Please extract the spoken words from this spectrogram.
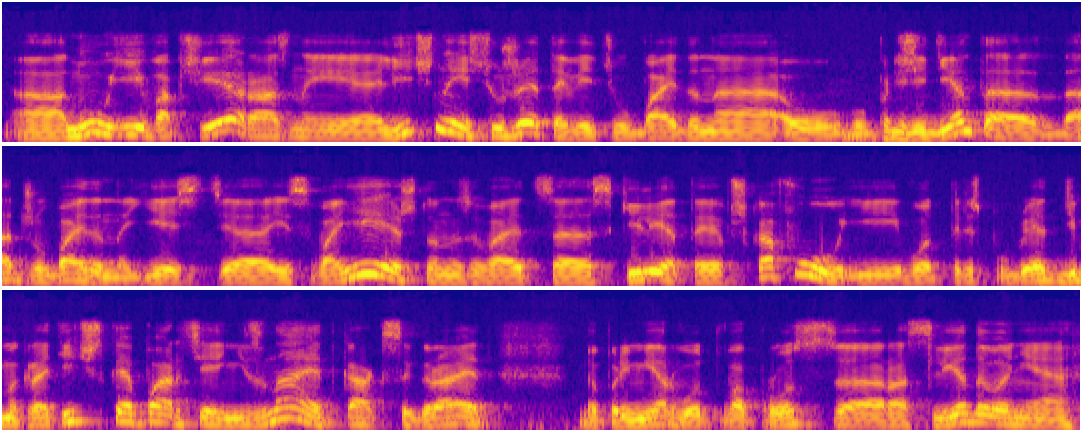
да. ну и вообще разные личные сюжеты, ведь у Байдена, у президента, да, Джо Байдена есть э, и свои, что называется, скелеты в шкафу, и вот республи... демократическая партия не знает, как сыграет Например, вот вопрос э, расследования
